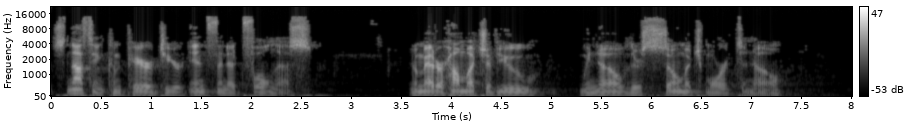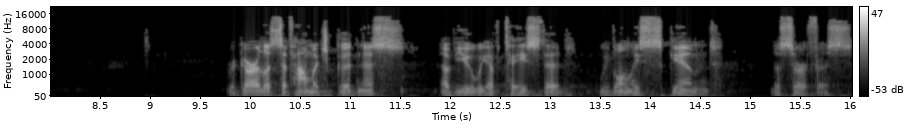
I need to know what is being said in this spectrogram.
It's nothing compared to your infinite fullness. No matter how much of you we know, there's so much more to know. Regardless of how much goodness of you we have tasted, we've only skimmed the surface.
